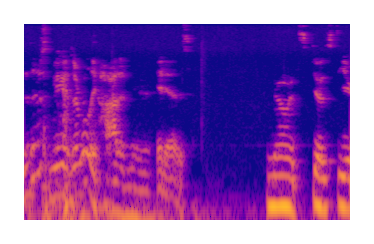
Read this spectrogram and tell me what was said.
is it just me? Is it really hot in here? It is. No, it's just you.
